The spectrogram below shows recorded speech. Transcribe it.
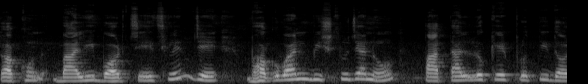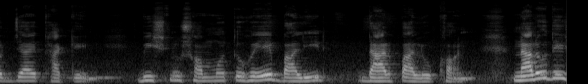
তখন বালি বর চেয়েছিলেন যে ভগবান বিষ্ণু যেন পাতাল লোকের প্রতি দরজায় থাকেন। বিষ্ণু সম্মত হয়ে বালির দ্বারপালক হন। নারদ এই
